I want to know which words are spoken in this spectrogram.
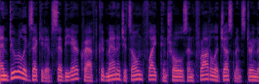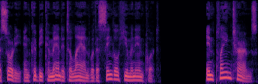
Anduril executives said the aircraft could manage its own flight controls and throttle adjustments during the sortie and could be commanded to land with a single human input. In plain terms,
